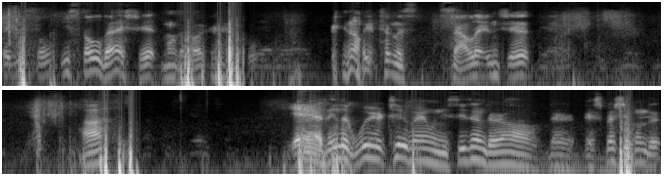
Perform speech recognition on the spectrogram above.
Like, you, stole, you stole that shit, motherfucker. You know, you're trying to sell it and shit. Huh? Yeah, they look weird too, man. When you see them, they're all they're especially when the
